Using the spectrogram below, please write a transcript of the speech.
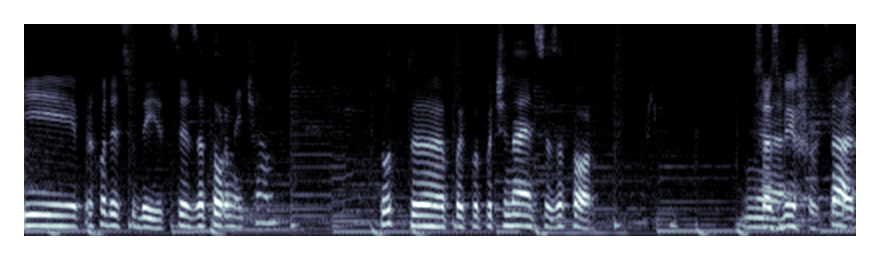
і приходить сюди. Це заторний чан. Тут по- по- починається затор. Це змішується. так,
